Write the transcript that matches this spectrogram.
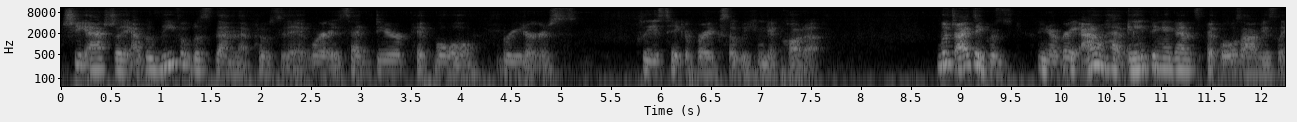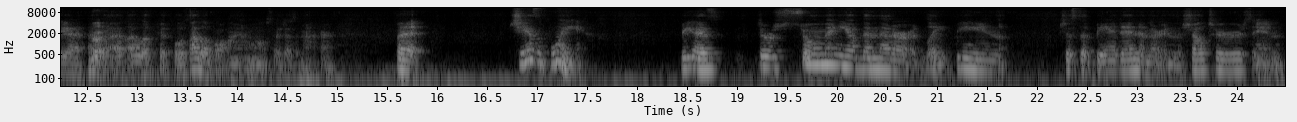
she actually I believe it was them that posted it where it said Dear Pit Bull breeders, please take a break so we can get caught up. Which I think was you know great. I don't have anything against pit bulls. Obviously, I, Right. I, I love pit bulls. I love all animals. So it doesn't matter. But she has a point because there's so many of them that are like being just abandoned and they're in the shelters and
